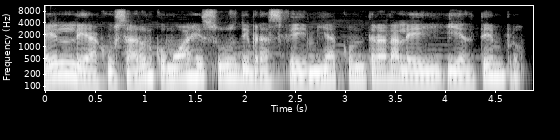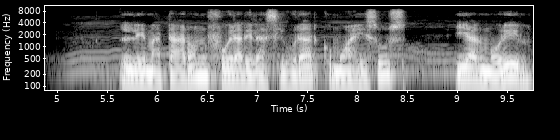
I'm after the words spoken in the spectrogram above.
él le acusaron como a Jesús de blasfemia contra la ley y el templo le mataron fuera de la ciudad como a Jesús, y al morir,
